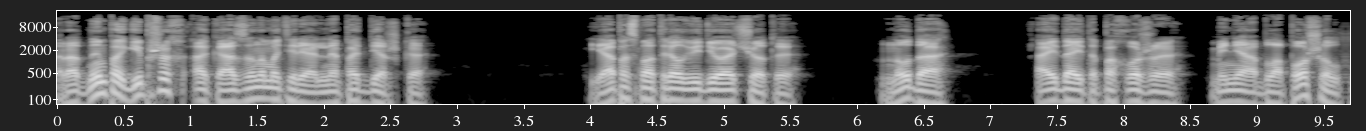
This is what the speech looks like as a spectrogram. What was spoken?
Родным погибших оказана материальная поддержка. Я посмотрел видеоотчеты. Ну да, Айдай-то, похоже, меня облапошил.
